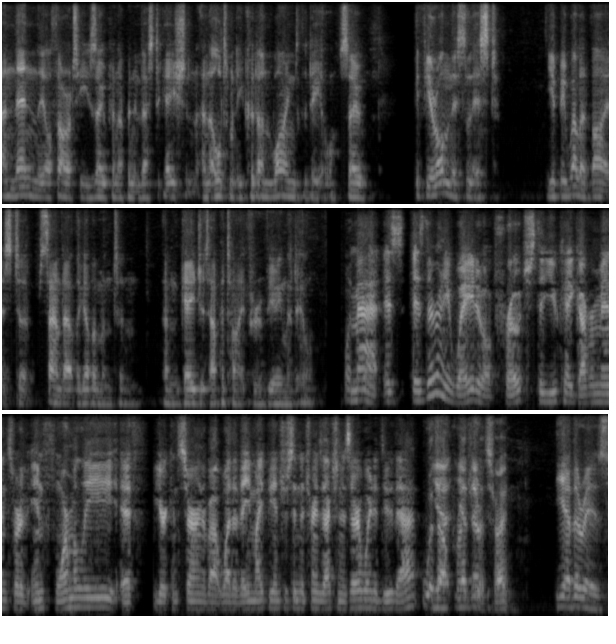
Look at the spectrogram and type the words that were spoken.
and then the authorities open up an investigation and ultimately could unwind the deal. So if you're on this list, you'd be well advised to sound out the government and, and gauge its appetite for reviewing the deal. Well, Matt, is is there any way to approach the UK government sort of informally if you're concerned about whether they might be interested in the transaction? Is there a way to do that? Without yeah, prejudice, yeah, right? Yeah, there is.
